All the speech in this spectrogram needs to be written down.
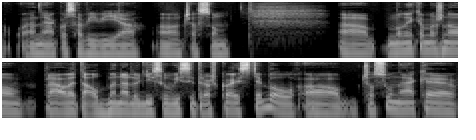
a nejako sa vyvíja a, časom. A Monika, možno práve tá obmena ľudí súvisí trošku aj s tebou. A čo sú nejaké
